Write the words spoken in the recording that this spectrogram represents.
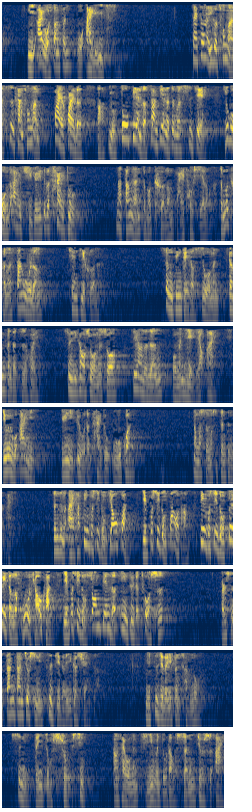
你爱我三分，我爱你一尺。在这样一个充满试探、充满败坏的啊，有多变的善变的这么世界，如果我们的爱取决于这个态度，那当然怎么可能白头偕老呢？怎么可能三无能，天地合呢？圣经给的是我们根本的智慧。圣经告诉我们说，这样的人我们也要爱，因为我爱你，与你对我的态度无关。那么，什么是真正的爱？真正的爱，它并不是一种交换，也不是一种报答，并不是一种对等的服务条款，也不是一种双边的应对的措施，而是单单就是你自己的一个选择，你自己的一份承诺，是你的一种属性。刚才我们经文读到，神就是爱，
